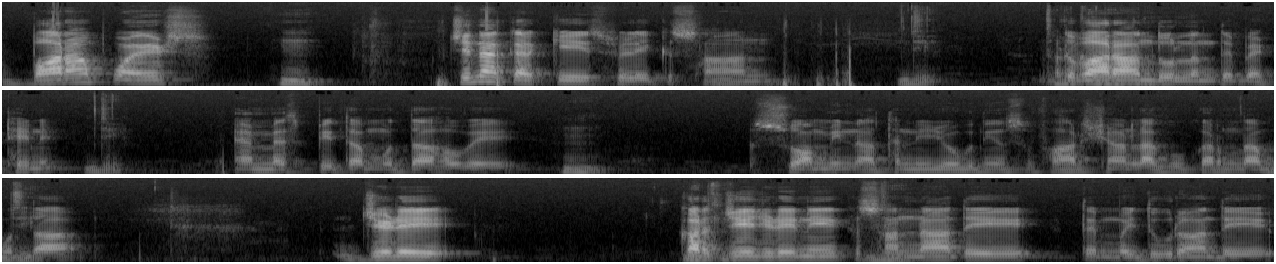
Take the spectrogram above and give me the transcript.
12 ਪੁਆਇੰਟਸ ਹੂੰ। ਜਿਨ੍ਹਾਂ ਕਰਕੇ ਇਸ ਵੇਲੇ ਕਿਸਾਨ ਜੀ। ਦੁਬਾਰਾ ਅੰਦੋਲਨ ਤੇ ਬੈਠੇ ਨੇ। ਜੀ। ਐਮਐਸਪੀ ਦਾ ਮੁੱਦਾ ਹੋਵੇ ਹੂੰ। ਸਵਾਮੀਨਾਥਨ ਨਿਯੋਗ ਦੀਆਂ ਸਿਫਾਰਸ਼ਾਂ ਲਾਗੂ ਕਰਨ ਦਾ ਮੁੱਦਾ ਜਿਹੜੇ ਕਰਜ਼ੇ ਜਿਹੜੇ ਨੇ ਕਿਸਾਨਾਂ ਦੇ ਤੇ ਮਜ਼ਦੂਰਾਂ ਦੇ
